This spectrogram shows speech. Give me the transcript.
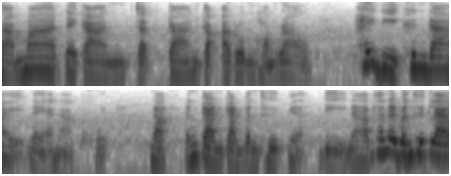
สามารถในการจัดการกับอารมณ์ของเราให้ดีขึ้นได้ในอนาคต นะนั้นการการบันทึกเนี่ยดีนะคะถ้าในบันทึกแล้ว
